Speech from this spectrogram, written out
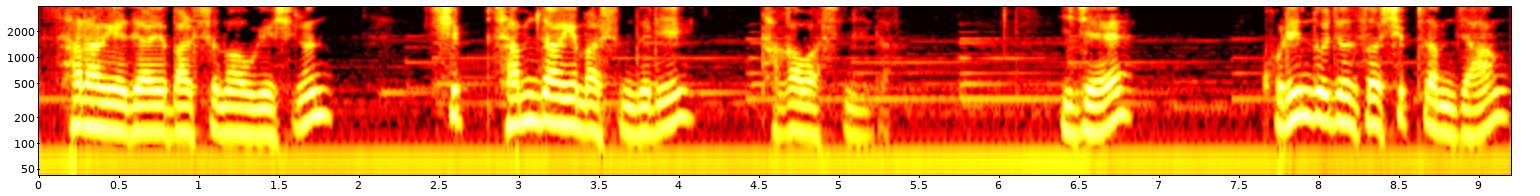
사랑에 대하여 말씀하고 계시는 13장의 말씀들이 다가왔습니다. 이제 고린도전서 13장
